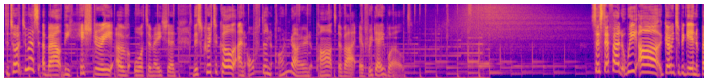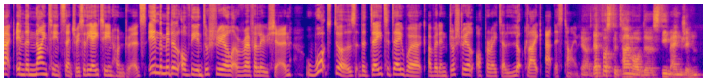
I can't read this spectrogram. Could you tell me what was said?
to talk to us about the history of automation, this critical and often unknown part of our everyday world. So, Stefan, we are going to begin back in the 19th century, so the 1800s, in the middle of the Industrial Revolution. What does the day to day work of an industrial operator look like at this time? Yeah, that was the time of the steam engine,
